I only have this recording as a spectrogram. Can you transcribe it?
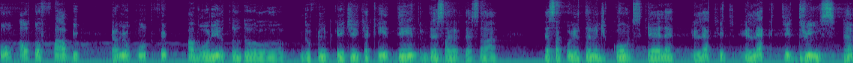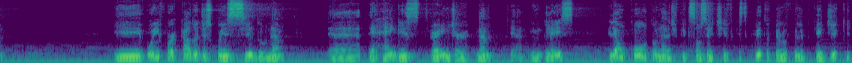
ou Autofab é o meu conto favorito do, do Philip K. Dick aqui dentro dessa, dessa, dessa coletânea de contos que é Electric, Electric Dreams, né? E o Enforcado Desconhecido, né? É, The Hanging Stranger, né? Que é em inglês. Ele é um conto, né, de ficção científica escrito pelo Philip K. Dick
